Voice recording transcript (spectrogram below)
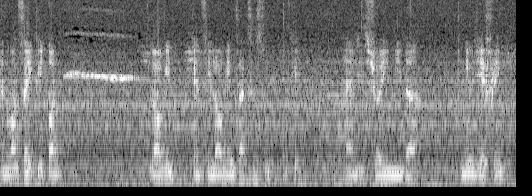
and once I click on login you can see login successful okay? And it's showing me the new JFrame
